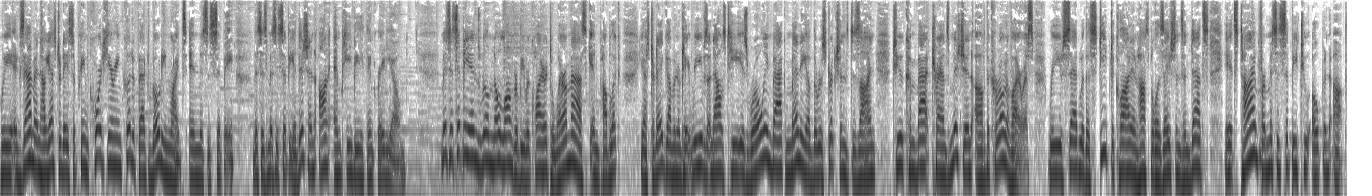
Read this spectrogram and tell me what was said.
we examine how yesterday's Supreme Court hearing could affect voting rights in Mississippi. This is Mississippi Edition on MPB Think Radio. Mississippians will no longer be required to wear a mask in public. Yesterday, Governor Tate Reeves announced he is rolling back many of the restrictions designed to combat transmission of the coronavirus. Reeves said with a steep decline in hospitalizations and deaths, it's time for Mississippi to open up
